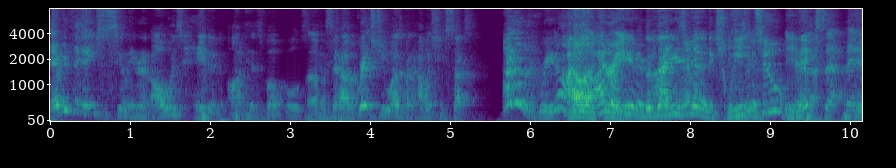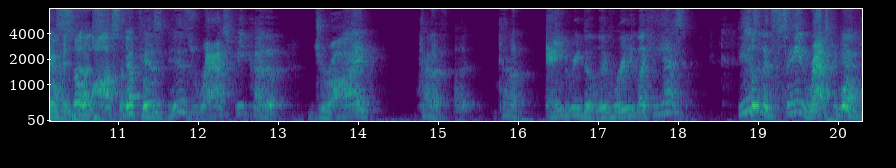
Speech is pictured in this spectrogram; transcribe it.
everything I used to see on the internet always hated on his vocals Oh. and said how great she was, but how much she sucks. I don't agree. No, I don't I don't agree. either. The No, dynamic between the two Yeah. makes that band Yeah. So does. awesome. Definitely. His his raspy kind of dry, kind of uh, kind of angry delivery. Like he has, he has So- an insane raspy voice. Yeah.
